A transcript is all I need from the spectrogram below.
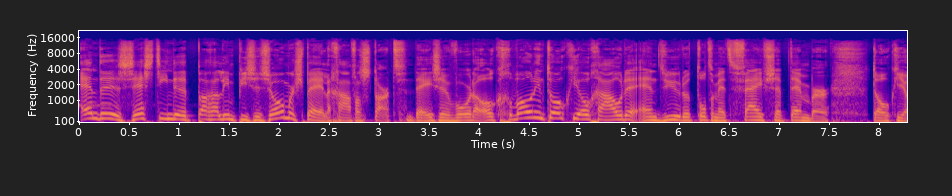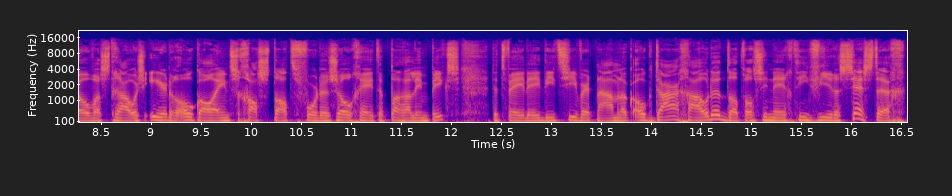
En de 16e Paralympische Zomerspelen gaan van start. Deze worden ook gewoon in Tokio gehouden en duren tot en met 5 september. Tokio was trouwens eerder ook al eens gaststad voor de zogeheten Paralympics. De tweede editie werd namelijk ook daar gehouden, dat was in 1964.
